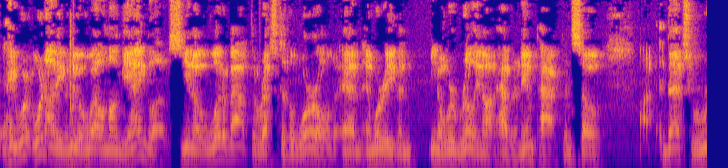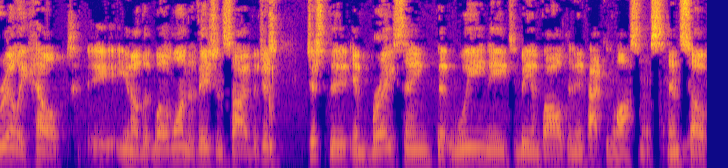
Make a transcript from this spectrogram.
hey, we're, we're not even doing well among the Anglos. You know, what about the rest of the world? And, and we're even, you know, we're really not having an impact. And so uh, that's really helped, you know, the, well, one, the vision side, but just, just the embracing that we need to be involved in impacting lostness. And so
